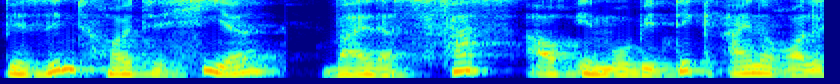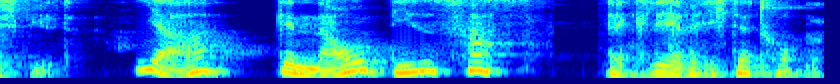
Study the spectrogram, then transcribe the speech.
Wir sind heute hier, weil das Fass auch in Moby Dick eine Rolle spielt. Ja, genau dieses Fass, erkläre ich der Truppe.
